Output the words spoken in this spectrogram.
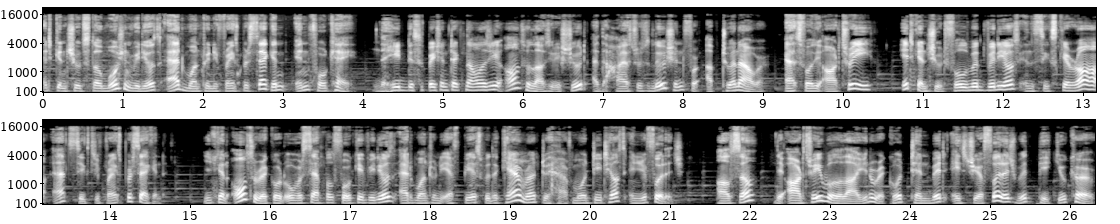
it can shoot slow motion videos at 120 frames per second in 4K. The heat dissipation technology also allows you to shoot at the highest resolution for up to an hour. As for the R3, it can shoot full width videos in 6K RAW at 60 frames per second. You can also record oversampled 4K videos at 120 FPS with the camera to have more details in your footage. Also, the R3 will allow you to record 10-bit HDR footage with PQ curve.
